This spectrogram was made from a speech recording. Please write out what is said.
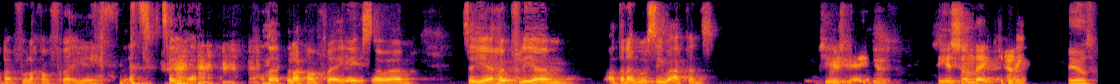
I don't feel like I'm 38. tell you that. I don't feel like I'm 38. So, um, so yeah, hopefully, um, I don't know. We'll see what happens. Cheers, guys. See you Sunday. Cheers.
